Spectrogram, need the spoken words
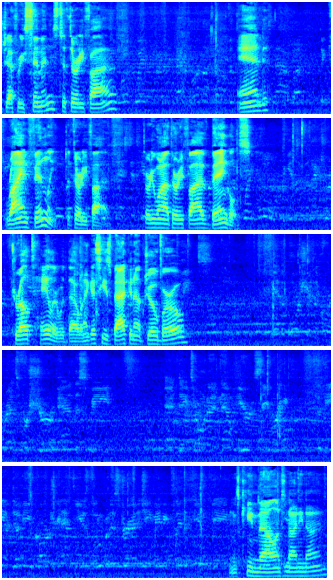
Jeffrey Simmons to 35. And Ryan Finley to 35. 31 out of 35, Bengals. Terrell Taylor with that one. I guess he's backing up Joe Burrow. There's Keenan Allen to 99.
